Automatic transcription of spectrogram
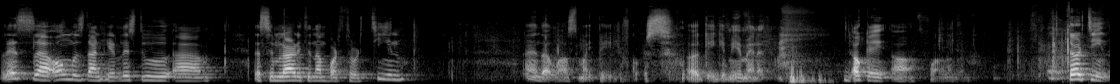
Let's, uh, almost done here. Let's do um, the similarity number 13. And I lost my page, of course. Okay, give me a minute. Okay, uh, 13.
